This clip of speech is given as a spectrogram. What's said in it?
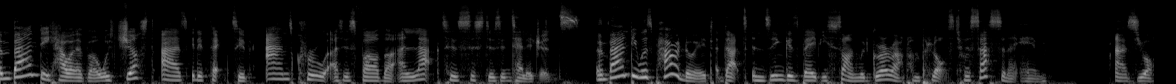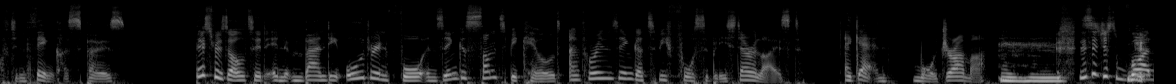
Mbandi, however, was just as ineffective and cruel as his father and lacked his sister's intelligence. Mbandi was paranoid that Nzinga's baby son would grow up and plot to assassinate him. As you often think, I suppose. This resulted in Mbandi ordering for Nzinga's son to be killed and for Nzinga to be forcibly sterilised. Again, more drama. Mm-hmm. This is just one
